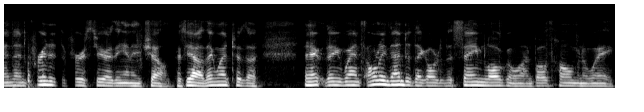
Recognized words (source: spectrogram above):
and then printed the first year of the NHL. Because yeah, they went to the, they they went only then did they go to the same logo on both home and away.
